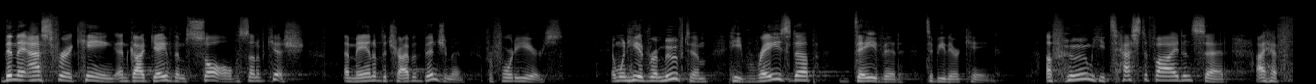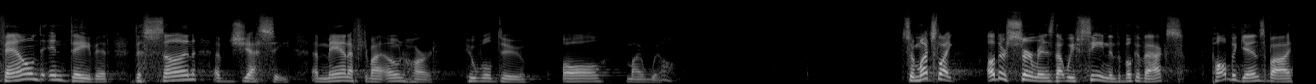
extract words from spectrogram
Then they asked for a king, and God gave them Saul, the son of Kish, a man of the tribe of Benjamin, for 40 years. And when he had removed him, he raised up David to be their king, of whom he testified and said, I have found in David the son of Jesse, a man after my own heart, who will do all my will. So much like other sermons that we've seen in the book of Acts, Paul begins by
